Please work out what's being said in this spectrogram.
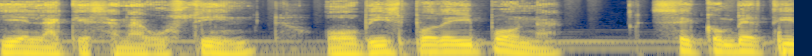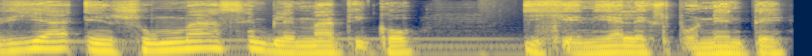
y en la que San Agustín, obispo de Hipona, se convertiría en su más emblemático y genial exponente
